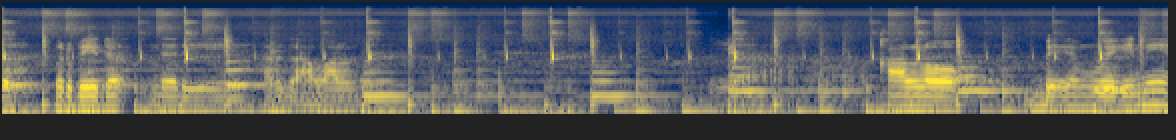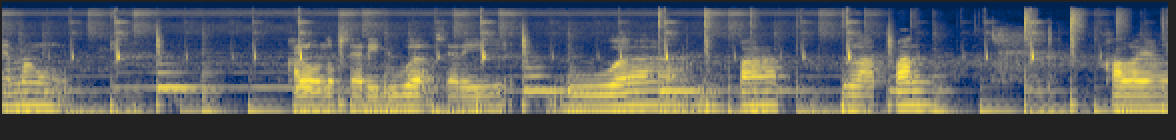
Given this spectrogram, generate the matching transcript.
udah berbeda dari harga awal. Ya kalau BMW ini emang kalau untuk seri 2 seri 2 4 8 kalau yang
